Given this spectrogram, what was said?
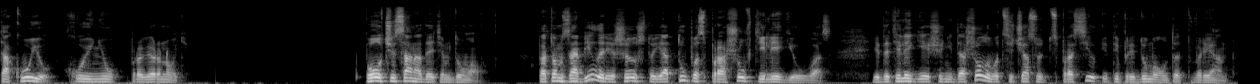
такую хуйню провернуть. Полчаса над этим думал. Потом забил и решил, что я тупо спрошу в телеге у вас. И до телеги я еще не дошел, и вот сейчас вот спросил, и ты придумал вот этот вариант.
